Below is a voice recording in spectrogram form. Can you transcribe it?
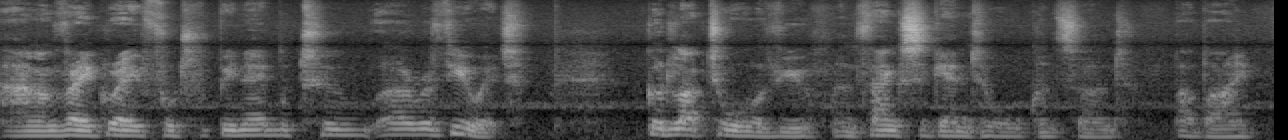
and I'm very grateful to have been able to uh, review it. Good luck to all of you, and thanks again to all concerned. Bye bye.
